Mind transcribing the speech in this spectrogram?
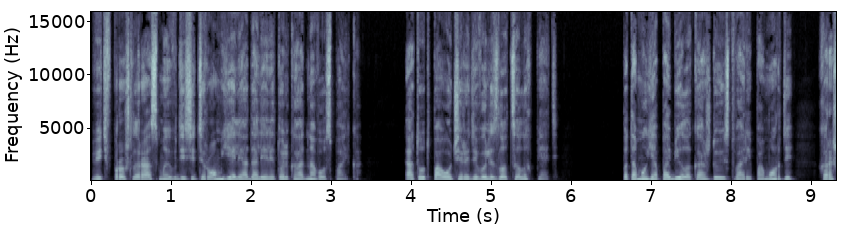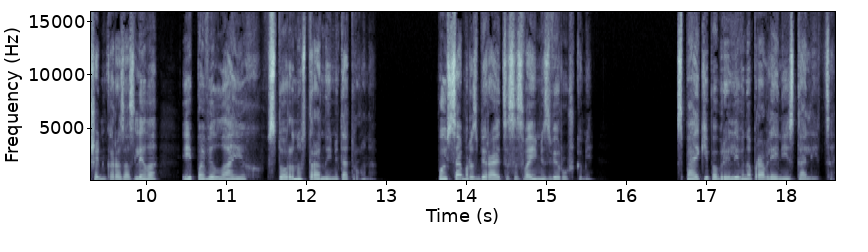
ведь в прошлый раз мы в десятером еле одолели только одного спайка а тут по очереди вылезло целых пять. Потому я побила каждую из тварей по морде, хорошенько разозлила и повела их в сторону страны Метатрона. Пусть сам разбирается со своими зверушками. Спайки побрели в направлении столицы.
